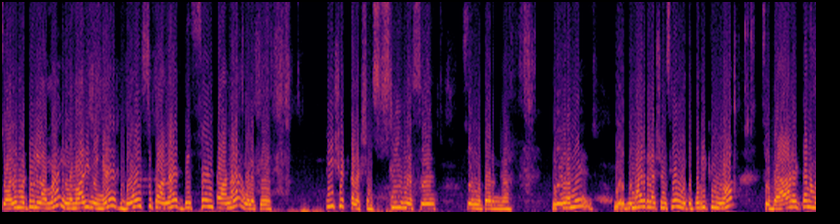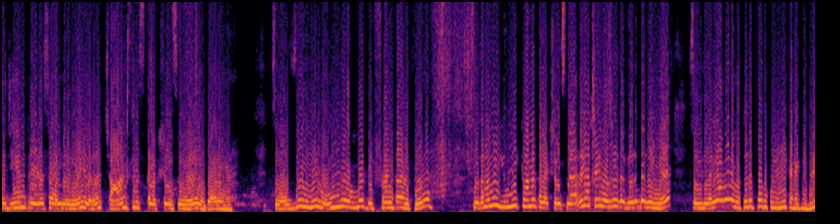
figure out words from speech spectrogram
ஸோ அது மட்டும் இல்லாம இந்த மாதிரி நீங்க கேர்ள்ஸுக்கான டிஃப்ரெண்டான உங்களுக்கு டிஷர்ட் கலெக்ஷன்ஸ் ஸ்லீவ்லெஸ் ஸோ பாருங்களேன் பாருங்க. இது எல்லாமே இந்த மாதிரி கலெக்ஷன்ஸ்லாம் உங்களுக்கு பிடிக்கும்னா ஸோ டேரக்டா நம்ம ஜிஎம் ட்ரேடர்ஸா வந்துருங்க. இதெல்லாம் சான்ஸ்லெஸ் கலெக்ஷன்ஸுங்க பாருங்க. ஸோ ஒவ்வொன்றுமே ரொம்ப ரொம்ப டிஃப்ரெண்டா இருக்கு. ஸோ இதெல்லாமே யூனிக்கான கலெக்ஷன்ஸ் நிறைய பேர் வந்து இதை விரும்புவீங்க. ஸோ இது எல்லாமே நம்ம திருப்பூருக்குள்ளேயே கிடைக்குது.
